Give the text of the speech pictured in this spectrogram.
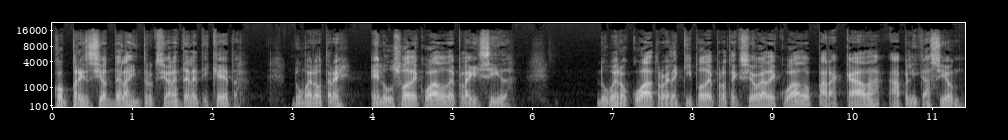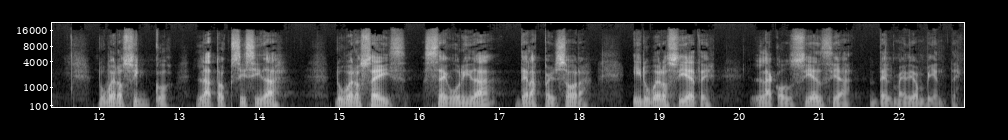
comprensión de las instrucciones de la etiqueta. Número tres, el uso adecuado de plaguicidas. Número cuatro, el equipo de protección adecuado para cada aplicación. Número 5, la toxicidad. Número 6, seguridad de las personas. Y número 7, la conciencia del medio ambiente.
